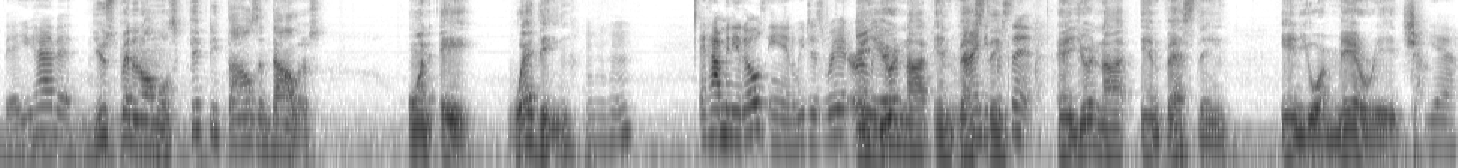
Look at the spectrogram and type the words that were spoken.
There you have it. You spending almost fifty thousand dollars on a wedding, mm-hmm. And how many of those end? We just read earlier. and you're not investing. 90%. And you're not investing in your marriage Yeah.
